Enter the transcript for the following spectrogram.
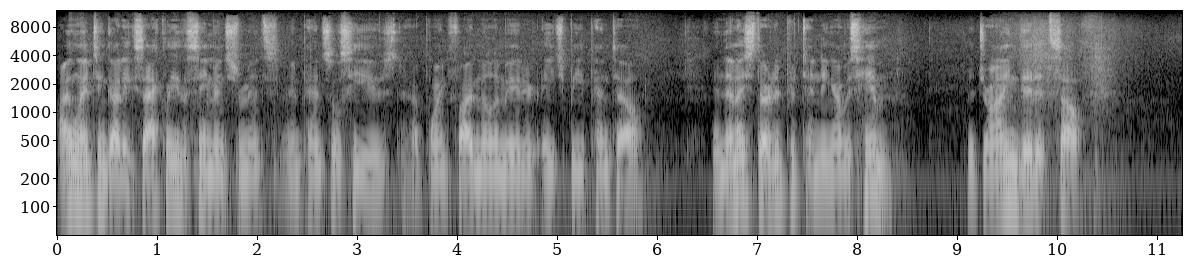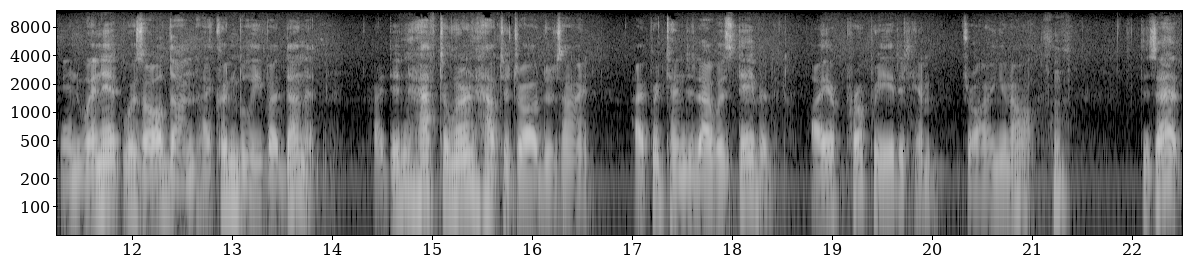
I went and got exactly the same instruments and pencils he used, a .5 millimeter HB Pentel, and then I started pretending I was him. The drawing did itself. And when it was all done, I couldn't believe I'd done it. I didn't have to learn how to draw a design. I pretended I was David. I appropriated him, drawing and all. Hmm. Does that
